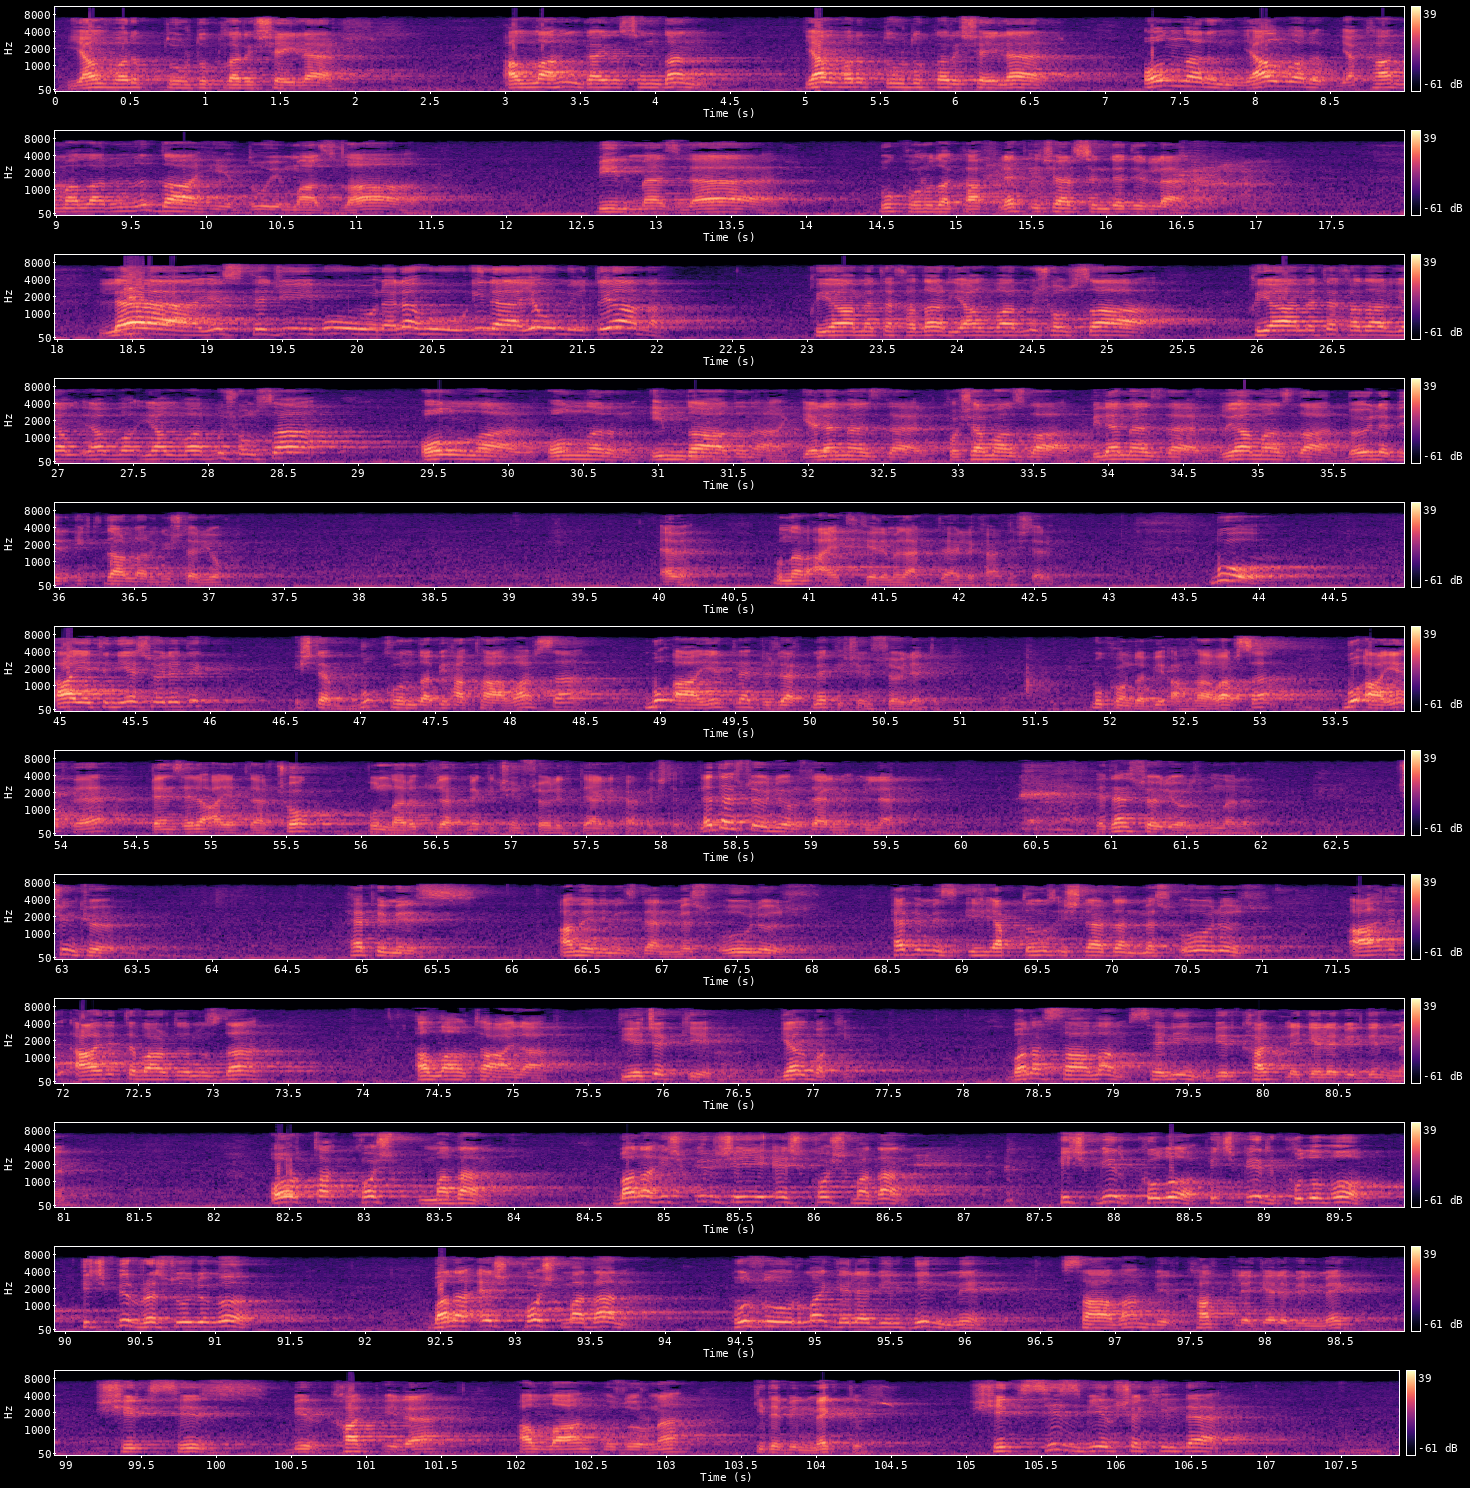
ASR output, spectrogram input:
yalvarıp durdukları şeyler, Allah'ın gayrısından yalvarıp durdukları şeyler, onların yalvarıp yakarmalarını dahi duymazlar, bilmezler. Bu konuda gaflet içerisindedirler. La yestecibun lehu ila yevmil kıyameh. Kıyamete kadar yalvarmış olsa, kıyamete kadar yal, yal, yalvarmış olsa onlar onların imdadına gelemezler, koşamazlar, bilemezler, duyamazlar. Böyle bir iktidarlar, güçler yok. Evet. Bunlar ayet-i kerimeler değerli kardeşlerim. Bu ayeti niye söyledik? İşte bu konuda bir hata varsa bu ayetle düzeltmek için söyledik. Bu konuda bir hata varsa bu ayet ve benzeri ayetler çok bunları düzeltmek için söyledik değerli kardeşlerim. Neden söylüyoruz değerli müminler? Neden söylüyoruz bunları? Çünkü hepimiz amelimizden mesulüz. Hepimiz yaptığımız işlerden mesulüz. Ahiret, ahirette vardığımızda Allahu Teala diyecek ki gel bakayım. Bana sağlam, selim bir kalple gelebildin mi? Ortak koşmadan, bana hiçbir şeyi eş koşmadan, hiçbir kulu, hiçbir kulumu, hiçbir Resulümü bana eş koşmadan huzuruma gelebildin mi? Sağlam bir kalp ile gelebilmek, şirksiz bir kalp ile Allah'ın huzuruna gidebilmektir. Şirksiz bir şekilde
